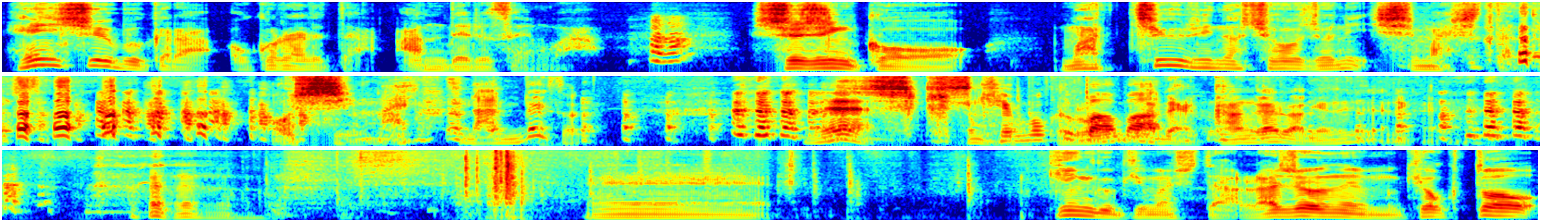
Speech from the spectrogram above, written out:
編集部から怒られたアンデルセンは主人公をマッチ売りの少女にしましたとさ。おしまい。なんだよそれ。ねえ。しけもくババアで考えるわけねえじゃねえかえキング来ました。ラジオネーム極東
